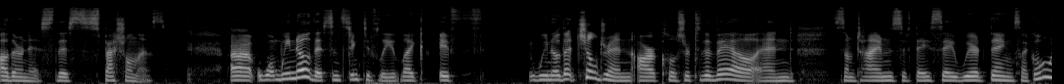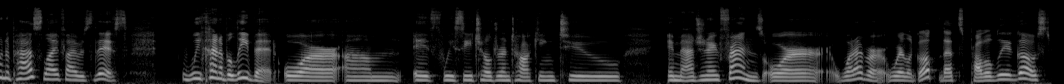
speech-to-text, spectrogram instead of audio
otherness, this specialness. Uh, we know this instinctively. Like if we know that children are closer to the veil, and sometimes if they say weird things like, "Oh, in a past life I was this," we kind of believe it. Or um, if we see children talking to imaginary friends or whatever we're like oh that's probably a ghost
